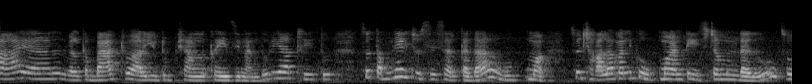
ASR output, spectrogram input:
Hi all welcome back to our YouTube channel crazy నందూరియా ట్రీతు సో తమ్నేల్ చూసేసారు కదా ఉప్మా. సో చాలా మందికి ఉప్మా అంటే ఇష్టం ఉండదు. సో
